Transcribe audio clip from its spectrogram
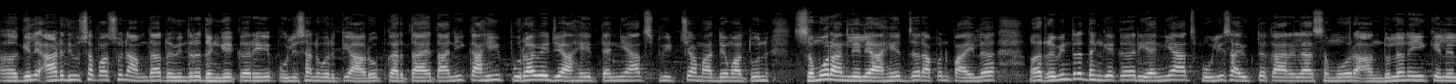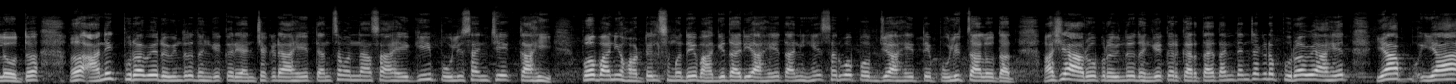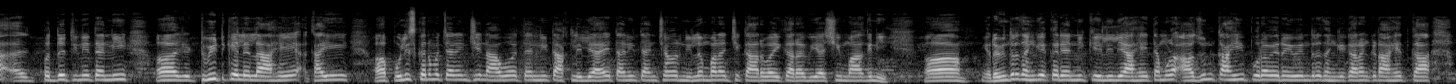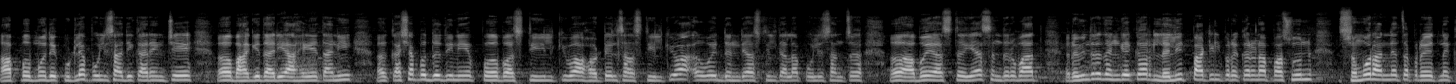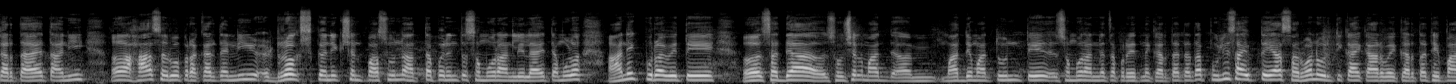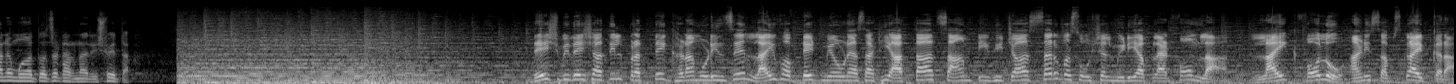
गेले आठ दिवसापासून आमदार रवींद्र धंगेकर हे पोलिसांवरती आरोप करतायत आणि काही पुरावे जे आहेत त्यांनी आज ट्विटच्या माध्यमातून समोर आणलेले आहेत. जर आपण पाहिलं रवींद्र धंगेकर यांनी आज पोलीस आयुक्त कार्यालयासमोर आंदोलनही केलेलं होतं. अनेक पुरावे रवींद्र धंगेकर यांच्याकडे आहेत. त्यांचं म्हणणं असं आहे की पोलिसांचे काही पब आणि हॉटेल्समध्ये भागीदारी आहेत आणि हे सर्व पब जे आहेत ते पोलीस चालवतात असे आरोप रवींद्र धंगेकर करतायत आणि त्यांच्याकडे पुरावे आहेत. या या पद्धती पद्धतीने त्यांनी ट्विट केलेलं आहे. काही पोलीस कर्मचाऱ्यांची नावं त्यांनी टाकलेली आहेत आणि त्यांच्यावर निलंबनाची कारवाई करावी अशी मागणी रवींद्र धंगेकर यांनी केलेली आहे. त्यामुळे अजून काही पुरावे रवींद्र धंगेकरांकडे आहेत का? पबमध्ये कुठल्या पोलीस अधिकाऱ्यांचे भागीदारी आहेत आणि कशा पद्धतीने पब असतील किंवा हॉटेल्स असतील किंवा अवैध धंदे असतील त्याला पोलिसांचं अभय असतं? या संदर्भात रवींद्र धंगेकर ललित पाटील प्रकरणापासून समोर आणण्याचा प्रयत्न करतायत आणि हा हा सर्व प्रकार त्यांनी ड्रग्स कनेक्शनपासून आत्तापर्यंत समोर आणलेला आहे. त्यामुळं अनेक पुरावे ते सध्या सोशल माध्य माध्यमातून ते समोर आणण्याचा प्रयत्न करतात. आता पोलीस आयुक्त या सर्वांवरती काय कारवाई करतात हे पाहणं महत्त्वाचं ठरणार आहे. श्वेता. देश विदेशातील प्रत्येक घडामोडींचे लाईव्ह अपडेट मिळवण्यासाठी आता साम टीव्हीच्या सर्व सोशल मीडिया प्लॅटफॉर्मला लाईक फॉलो आणि सबस्क्राईब करा.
